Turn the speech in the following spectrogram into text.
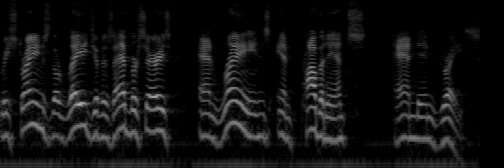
restrains the rage of his adversaries, and reigns in providence and in grace.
